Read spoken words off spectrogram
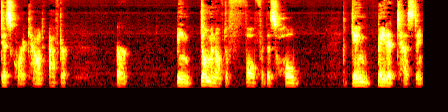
Discord account after, er, being dumb enough to fall for this whole game beta testing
